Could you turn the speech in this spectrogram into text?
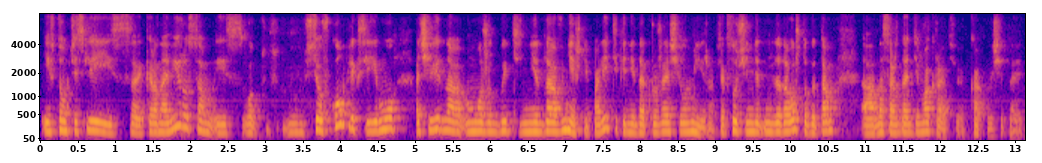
и в том числе и с коронавирусом, и с, вот, все в комплексе, ему, очевидно, может быть не до внешней политики, не до окружающего мира. В всяком случае, не, не до того, чтобы там а, насаждать демократию. Как вы считаете?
